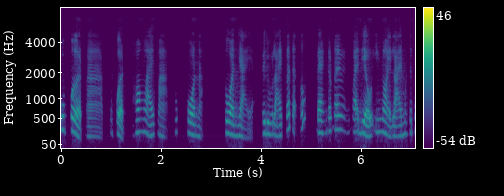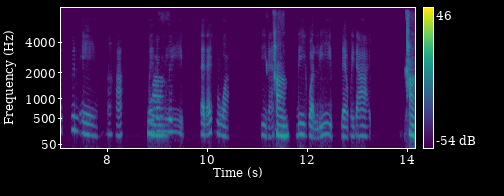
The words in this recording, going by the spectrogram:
กูเปิดมากูเปิดห้องไลฟ์มาทุกคนอะ ส่วนใหญ่อะไปดูไลฟ์ก็จะเออแบ่งกันไปแบ่งไปเดี๋ยวอีกหน่อยไลฟ์มันก็จะขึ้นเองนะคะ ไม่ต้องรีบแต่ได้ชัวร์ดีไหมค่ะ ดีกว่ารีบแล้วไม่ได้ค่ะ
